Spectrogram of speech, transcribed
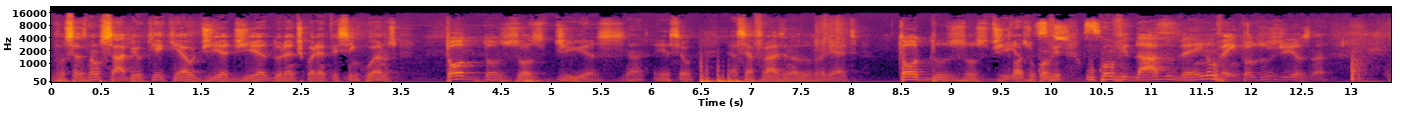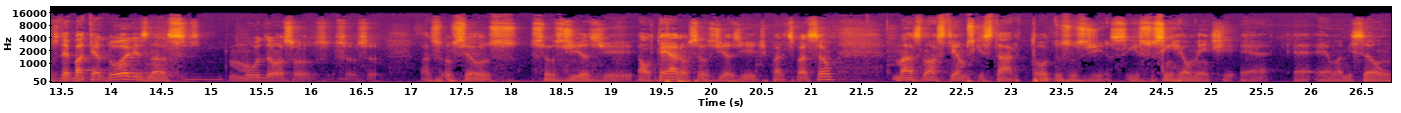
vocês não sabem o que é o dia a dia durante 45 anos, todos os dias. Né? É o, essa é a frase, né, doutora Guedes? Todos os dias. Todos o, convid, o, convidado vem, não vem todos os dias. Né? Os debatedores nós mudam os seus, seus, os seus, seus dias de. alteram os seus dias de, de, participação, mas nós temos que estar todos os dias. Isso sim realmente é, é, é uma missão.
